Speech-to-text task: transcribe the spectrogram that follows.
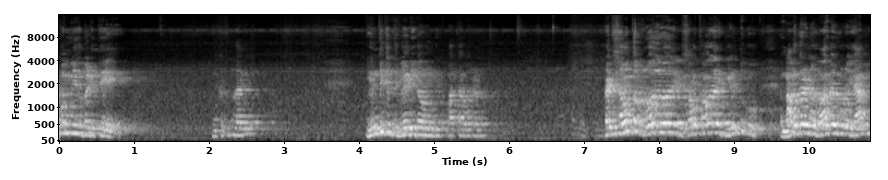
భూమి మీద పడితే ఇంకుతుందండి ఎందుకు ఇంత వేడిగా ఉంది వాతావరణం? ప్రతి సంవత్సరం రోజు రోజు సంవత్సరానికి ఎందుకు నలభై రెండు నలభై మూడు యాభై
